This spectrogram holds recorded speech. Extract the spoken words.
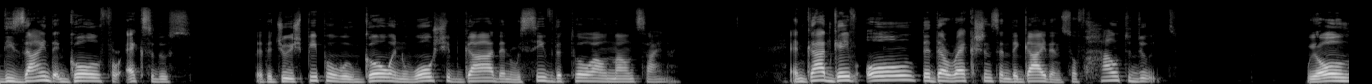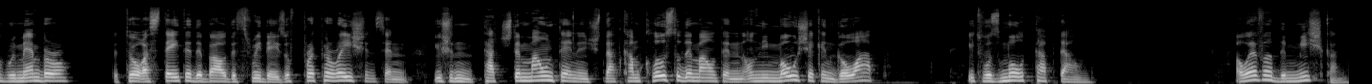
designed a goal for Exodus that the Jewish people will go and worship God and receive the Torah on Mount Sinai. And God gave all the directions and the guidance of how to do it. We all remember the Torah stated about the three days of preparations and you shouldn't touch the mountain and you should not come close to the mountain and only Moshe can go up. It was more top down. However, the Mishkan,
